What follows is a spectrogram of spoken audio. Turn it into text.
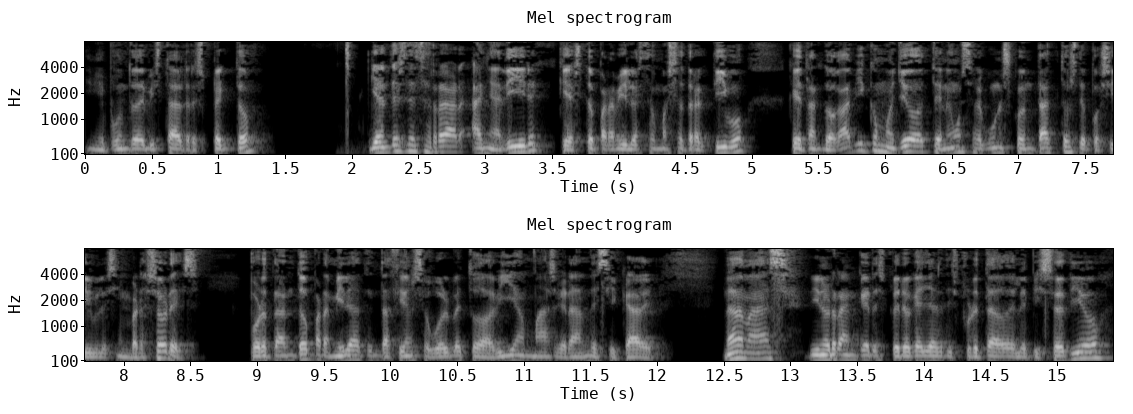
y mi punto de vista al respecto y antes de cerrar, añadir, que esto para mí lo hace más atractivo, que tanto Gaby como yo tenemos algunos contactos de posibles inversores. Por tanto, para mí la tentación se vuelve todavía más grande si cabe. Nada más, Dino Ranker, espero que hayas disfrutado del episodio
